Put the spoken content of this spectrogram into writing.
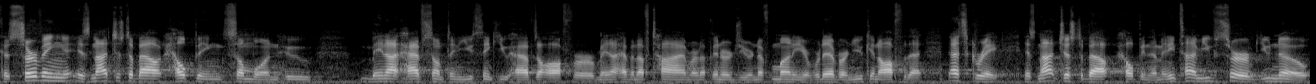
Because serving is not just about helping someone who may not have something you think you have to offer, or may not have enough time or enough energy or enough money or whatever, and you can offer that. That's great. It's not just about helping them. Anytime you've served, you know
